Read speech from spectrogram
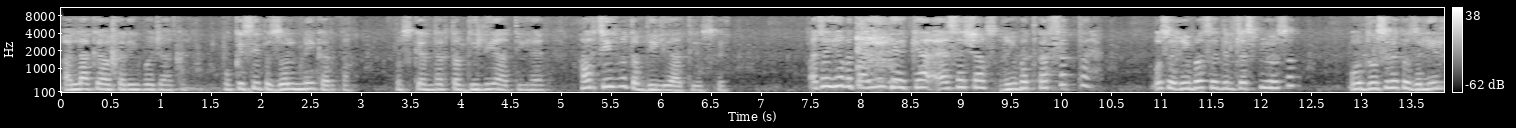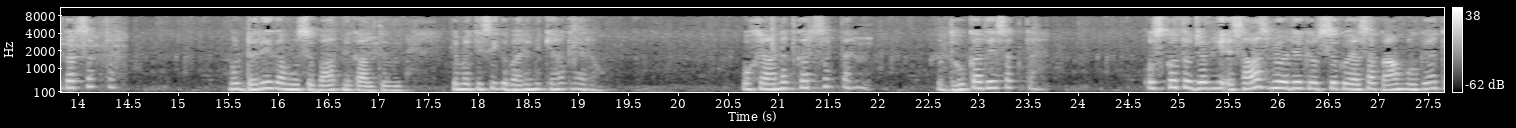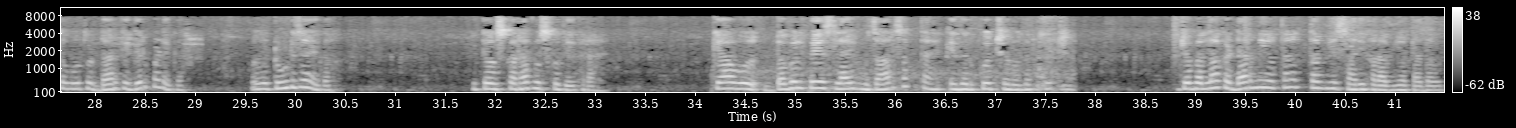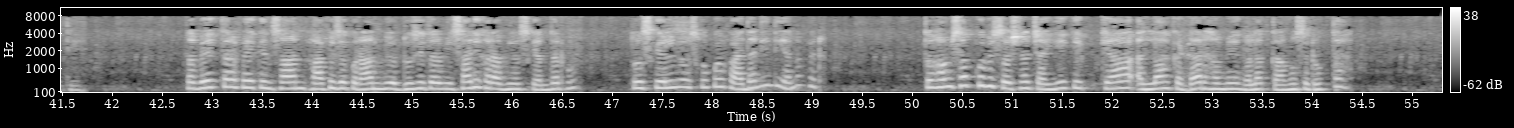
اللہ کے اور قریب ہو جاتا ہے، وہ کسی پہ ظلم نہیں کرتا، اس کے اندر تبدیلی آتی ہے، ہر چیز میں تبدیلی آتی ہے اس کے۔ اچھا یہ بتائیے کہ کیا ایسا شخص غیبت کر سکتا ہے؟ اسے غیبت سے دلچسپی ہو سکتا وہ دوسرے کو ذلیل کر سکتا ہے؟ وہ ڈرے گا منہ سے بات نکالتے ہوئے کہ میں کسی کے بارے میں کیا کہہ رہا ہوں۔ وہ خیانت کر سکتا ہے؟ وہ دھوکا دے سکتا ہے۔ اس کو تو جب یہ احساس بھی ہو جائے کہ اس سے کوئی ایسا کام ہو گیا تو وہ تو ڈر کے گر پڑے گا۔ وہ ٹوٹ جائے گا۔ کیونکہ اس کا رب اس کو دیکھ رہا ہے۔ کیا وہ ڈبل فیس لائف گزار سکتا ہے ادھر کچھ اور ادھر کچھ؟ جب اللہ کا ڈر نہیں ہوتا نا، تب یہ ساری خرابیاں پیدا ہوتی ہیں۔ تب ایک طرف ایک انسان حافظ قرآن بھی اور دوسری طرف یہ ساری خرابیاں اس کے اندر ہو تو اس کے علم میں اس کو کوئی فائدہ نہیں دیا نا پھر۔ تو ہم سب کو بھی سوچنا چاہیے کہ کیا اللہ کا ڈر ہمیں غلط کاموں سے روکتا ہے؟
